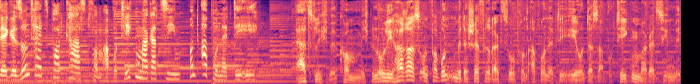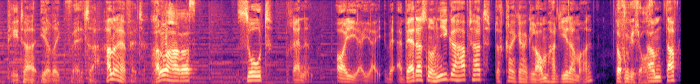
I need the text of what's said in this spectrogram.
Der Gesundheitspodcast vom Apothekenmagazin und aponet.de. Herzlich willkommen. Ich bin Uli Harras und verbunden mit der Chefredaktion von aponet.de und das Apothekenmagazin mit Peter Erik Welzer. Hallo, Herr Welzer. Hallo, Harras. Sodbrennen. Oi, oi, oi. Wer das noch nie gehabt hat, das kann ich gar nicht glauben, hat jeder mal. Davon gehe ich aus. Ähm, darf,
